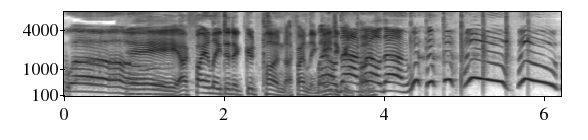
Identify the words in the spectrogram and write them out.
Whoa! Hey, I finally did a good pun. I finally well made a done, good pun. well done. Woo-hoo-hoo-hoo!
